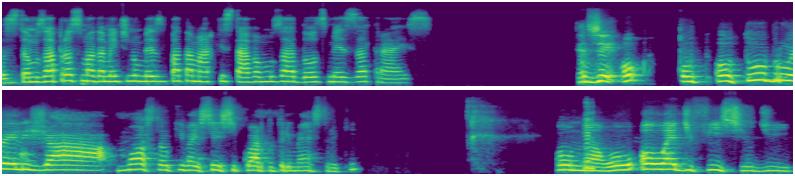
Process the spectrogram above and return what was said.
Nós estamos aproximadamente no mesmo patamar que estávamos há 12 meses atrás. Quer dizer, outubro ele já mostra o que vai ser esse quarto trimestre aqui? Ou não? Ele... Ou, ou é difícil de.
